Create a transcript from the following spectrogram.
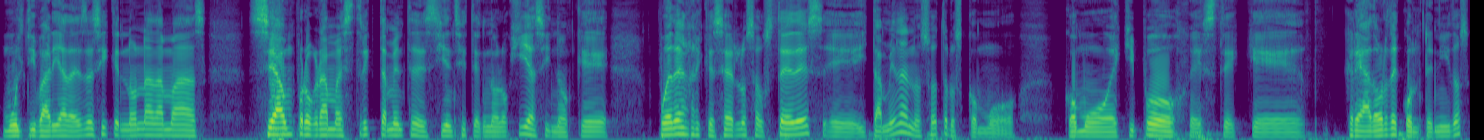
multivariada, es decir, que no nada más sea un programa estrictamente de ciencia y tecnología, sino que pueda enriquecerlos a ustedes eh, y también a nosotros como, como equipo este que creador de contenidos.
